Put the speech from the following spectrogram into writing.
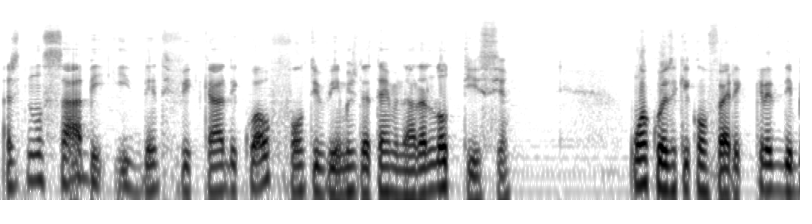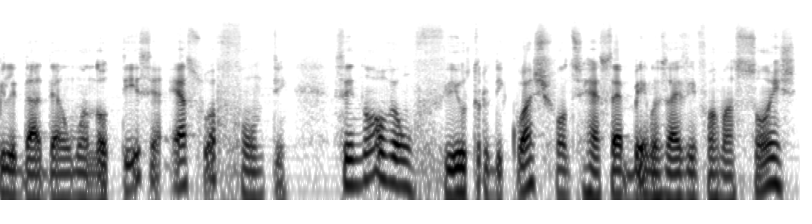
a gente não sabe identificar de qual fonte vimos determinada notícia. Uma coisa que confere credibilidade a uma notícia é a sua fonte. Se não houver um filtro de quais fontes recebemos as informações,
